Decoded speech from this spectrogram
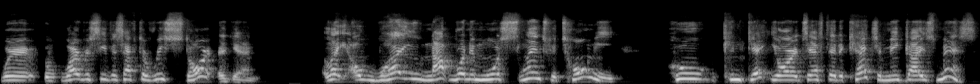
where wide receivers have to restart again. Like, uh, why are you not running more slants with Toney, who can get yards after the catch and make guys miss?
